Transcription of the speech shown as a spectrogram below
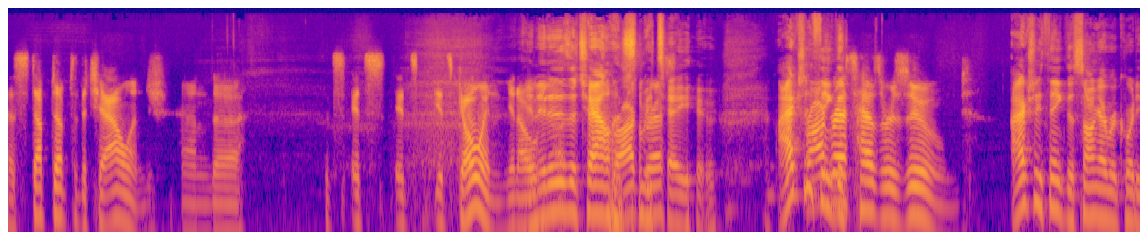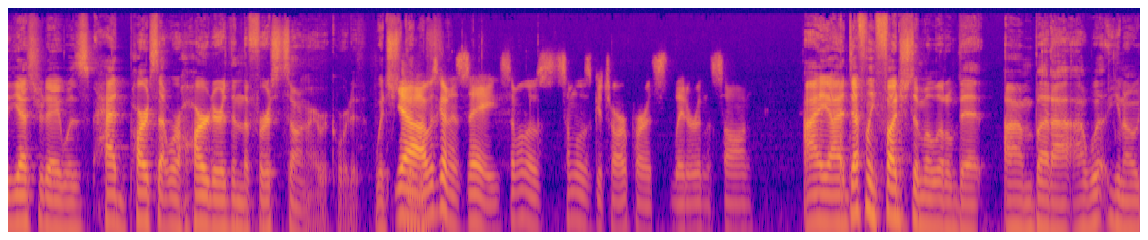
has stepped up to the challenge, and uh, it's it's it's it's going. You know, and it is a challenge. progress- let me tell you. I actually think progress that has resumed. I actually think the song I recorded yesterday was had parts that were harder than the first song I recorded. Which Yeah, didn't- I was gonna say some of those some of those guitar parts later in the song. I uh, definitely fudged them a little bit. Um, but uh, I will. You know,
